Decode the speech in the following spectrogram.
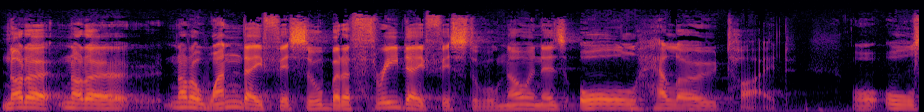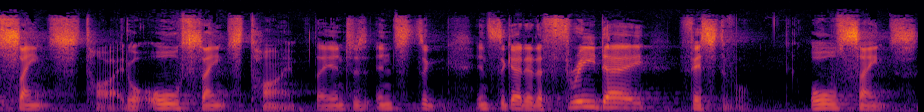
not a, not a, not a one day festival, but a three day festival known as All Hallow Tide or All Saints Tide or All Saints Time. They instigated a three day festival, All Saints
